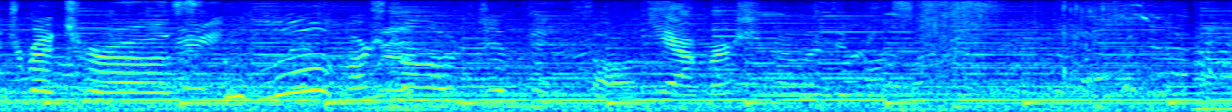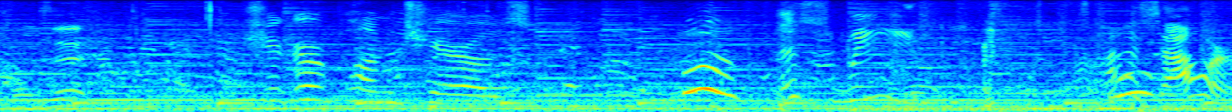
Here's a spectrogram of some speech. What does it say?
gingerbread churros. Marshmallow dipping sauce. Yeah, marshmallow dipping sauce. What was it? Sugar plum churros. Woo, that's sweet. It's kind of sour.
